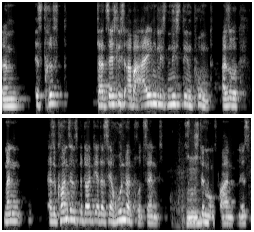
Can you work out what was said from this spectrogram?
Ähm, es trifft tatsächlich aber eigentlich nicht den Punkt. Also man, also Konsens bedeutet ja, dass ja 100 Prozent mhm. Zustimmung mhm. vorhanden ist.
